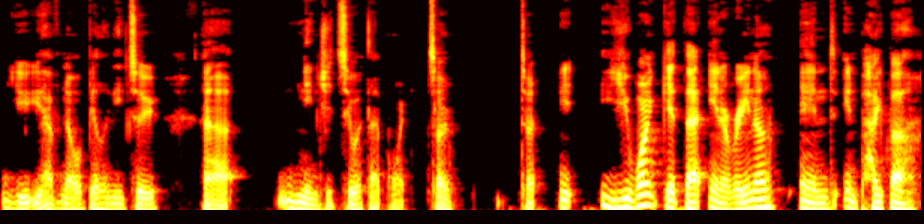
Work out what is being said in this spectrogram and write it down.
you, you have no ability to uh, ninjutsu at that point. So you won't get that in arena and in paper.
